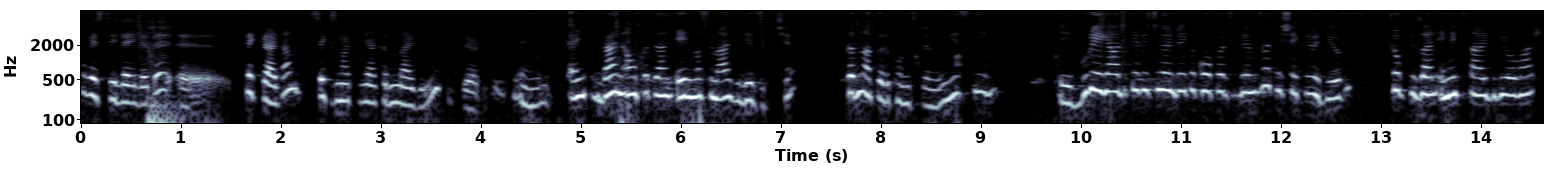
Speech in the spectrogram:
Bu vesileyle de e, tekrardan 8 Mart Dünya Kadınlar Günü'nü kutluyorum. En- Ben avukat Elmas Emel Bilezikçi. Kadın Hakları Komisyonu üyesiyim. Ee, Buraya geldikleri için öncelikle kooperatiflerimize teşekkür ediyoruz. Çok güzel emek sergiliyorlar.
